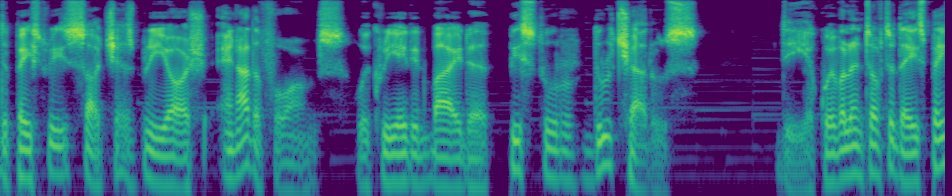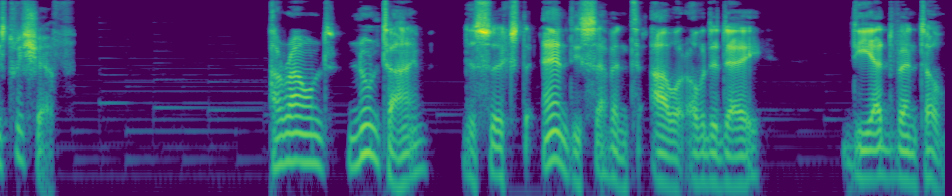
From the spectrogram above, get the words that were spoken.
The pastries, such as brioche and other forms, were created by the Pistor Dulciarius, the equivalent of today's pastry chef. Around noontime, the sixth and the seventh hour of the day, the advent of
